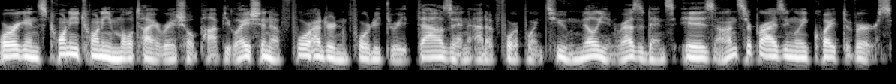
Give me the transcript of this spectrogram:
Oregon's 2020 multiracial population of 443,000 out of 4.2 million residents is unsurprisingly quite diverse.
